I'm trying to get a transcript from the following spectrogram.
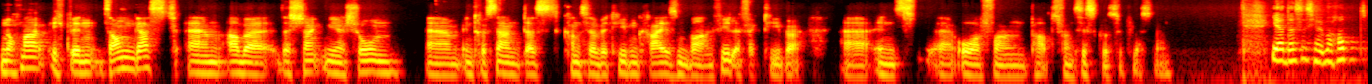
Nochmal, ich bin Zaungast, ähm, aber das scheint mir schon ähm, interessant, dass konservativen Kreisen waren viel effektiver, äh, ins äh, Ohr von Papst Franziskus zu flüstern. Ja, das ist ja überhaupt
